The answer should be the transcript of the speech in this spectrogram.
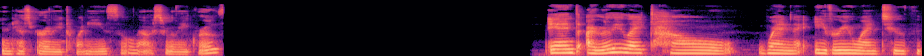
in his early 20s, so that was really gross. And I really liked how when Avery went to the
